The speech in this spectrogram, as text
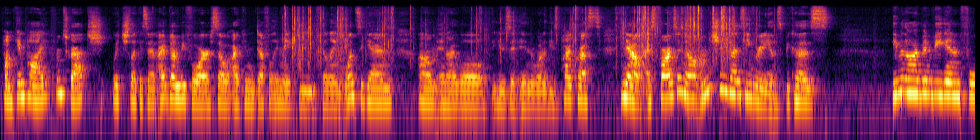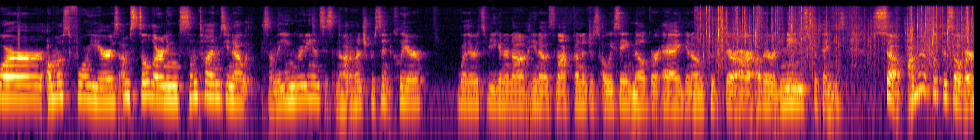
pumpkin pie from scratch, which like I said, I've done before, so I can definitely make the filling once again, um, and I will use it in one of these pie crusts. Now, as far as I know, I'm gonna show you guys the ingredients because even though I've been vegan for almost four years, I'm still learning. Sometimes, you know, some of the ingredients, it's not 100% clear whether it's vegan or not. You know, it's not going to just always say milk or egg, you know, because there are other names for things. So I'm going to flip this over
